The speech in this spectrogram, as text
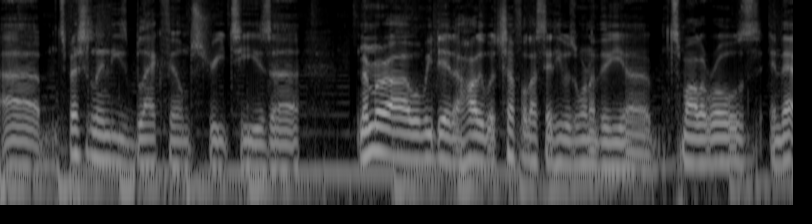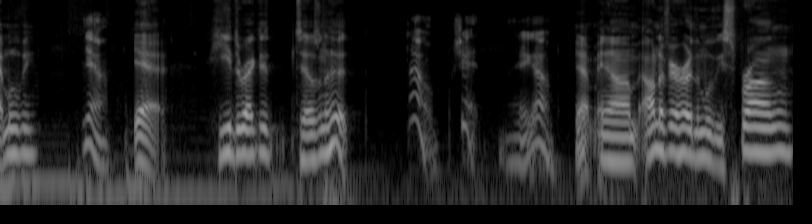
uh, especially in these black film streets. He's uh, remember uh, when we did a Hollywood Shuffle? I said he was one of the uh, smaller roles in that movie. Yeah. Yeah, he directed Tales in the Hood. Oh, shit. There you go. Yep, and um, I don't know if you ever heard of the movie Sprung,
